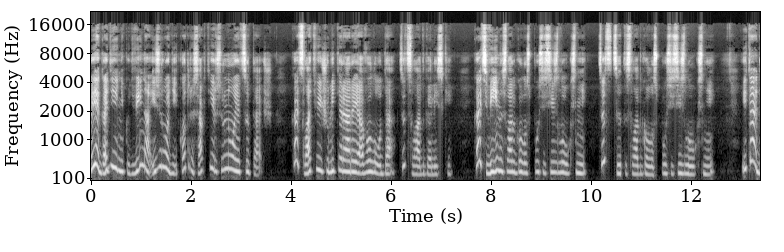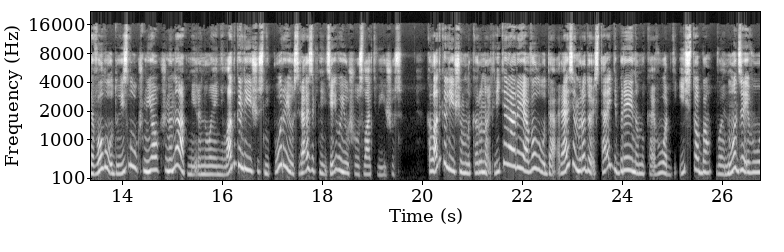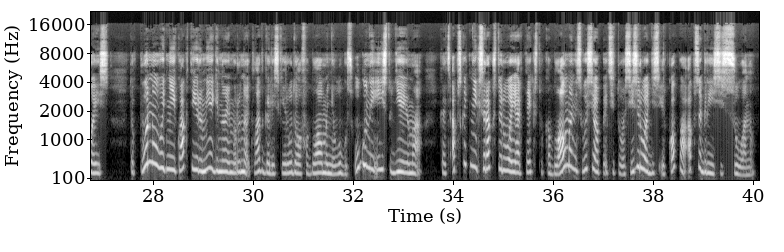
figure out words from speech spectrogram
Bija gadījumi, kad vīnā izrodīja katrs aktieris runāja citaiši. Kāds latviešu literārajā valodā, cits latgaliski. Kāds vīnas Latgolas puses izlūksnī, cits citas Latgolas puses izlūksnī. I tāda valodu izlūkšņu jaukšana neapmierinoja ni latgalīšus, ni porejus Rēzaknī dzīvojušos latviešus ka latgalīšim lyka runot literārajā valodā, reizēm rodojas taidi breinumi, kai vuordi istoba vai nodzeivuojis, tok pornūvadnīku aktīru mieginuojumu runot latgaliski Rudolfa Blaumaņa lugus uguni īstudiejumā, kāds apskatnīgs raksturoja ar tekstu, ka Blaumanis visjau pēc tos izrodis ir kopā apsagrīsis sonu.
